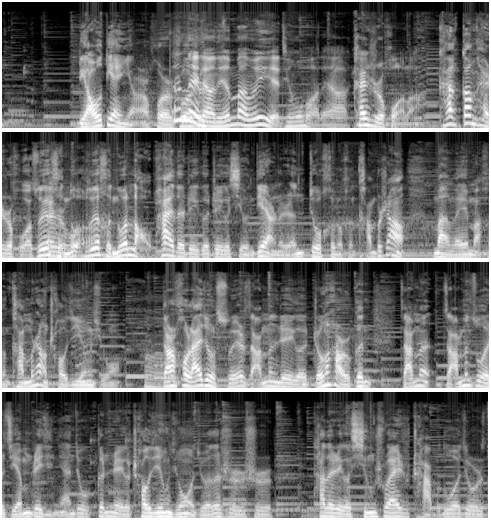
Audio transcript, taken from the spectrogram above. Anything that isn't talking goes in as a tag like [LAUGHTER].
聊电影或者说那两年漫威也挺火的呀，开始火了。看刚开始火，所以很多所以很多老派的这个这个喜欢电影的人就很很看不上漫威嘛，很看不上超级英雄。嗯。但是后来就随着咱们这个正好跟咱们咱们做的节目这几年，就跟这个超级英雄，我觉得是是它的这个兴衰是差不多，就是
